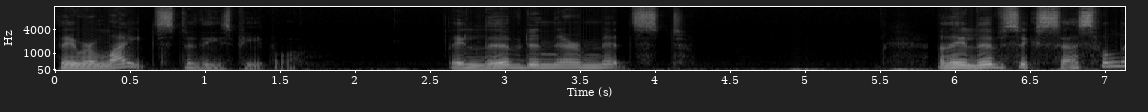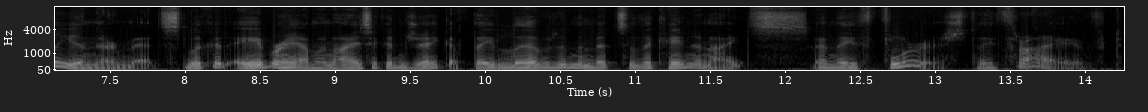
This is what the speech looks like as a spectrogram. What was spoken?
They were lights to these people. They lived in their midst. And they lived successfully in their midst. Look at Abraham and Isaac and Jacob. They lived in the midst of the Canaanites and they flourished, they thrived.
